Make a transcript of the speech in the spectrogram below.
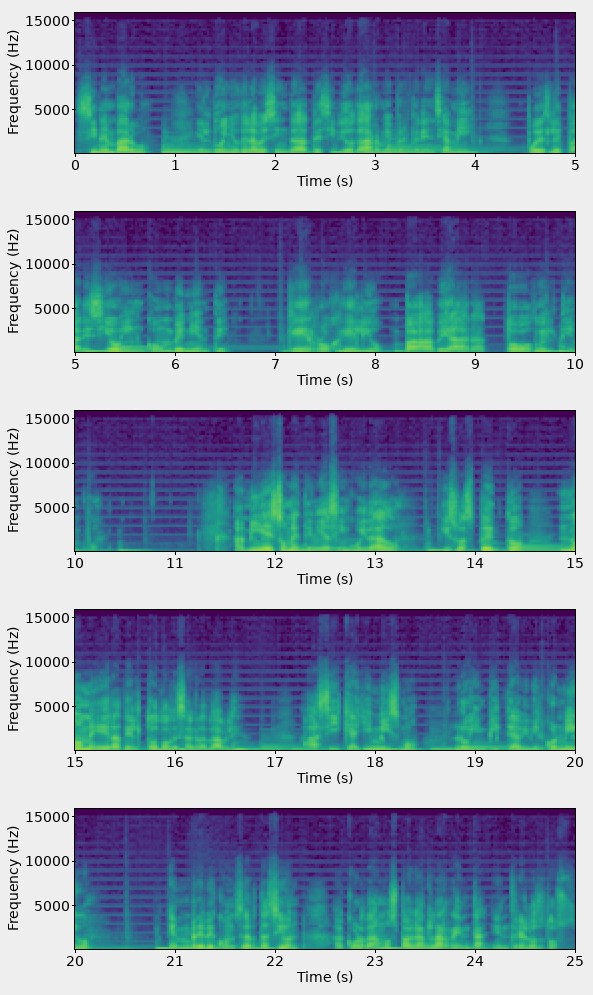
Sin embargo, el dueño de la vecindad decidió darme preferencia a mí, pues le pareció inconveniente que Rogelio babeara todo el tiempo. A mí eso me tenía sin cuidado, y su aspecto no me era del todo desagradable. Así que allí mismo lo invité a vivir conmigo. En breve concertación acordamos pagar la renta entre los dos.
